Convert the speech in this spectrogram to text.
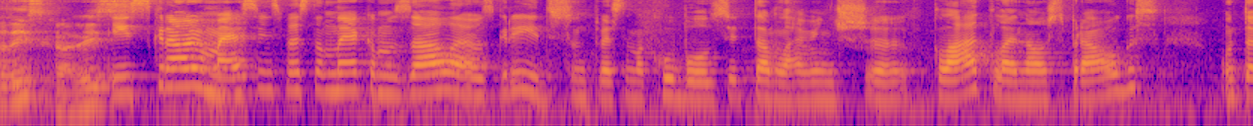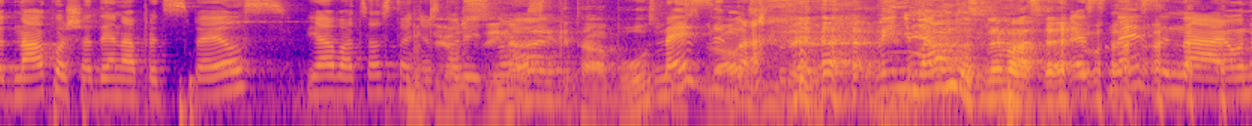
tad izkrāj viss. Izkrauju, mēs viņus pēc tam liekam uz zālē, uz grīdas, un pēc tam ar kubulu sitam, lai viņš uh, klāt, lai nav spraugas. Un tad nākošā dienā pēc spēles jāvāc astoņos no rīta. zināji, ka tā būs. Nezināju. Viņi Jā, man tas nemācīja. Es nezināju, un,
